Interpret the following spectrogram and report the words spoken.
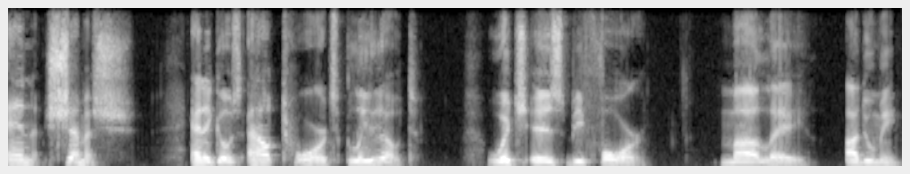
En Shemesh, and it goes out towards Glilot, which is before Ma'ale Adumim.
